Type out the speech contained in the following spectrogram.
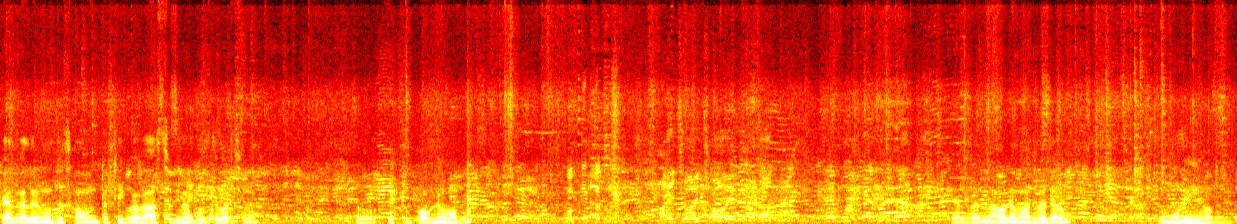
ক্যালবেলের মধ্যে সাউন্ডটা ঠিকভাবে আসছে কি না বলতে পারছি না। তো একটু প্রবলেম হবে। ক্যালবেল না হলে মাছ বাজার তো মনেই হবে না।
